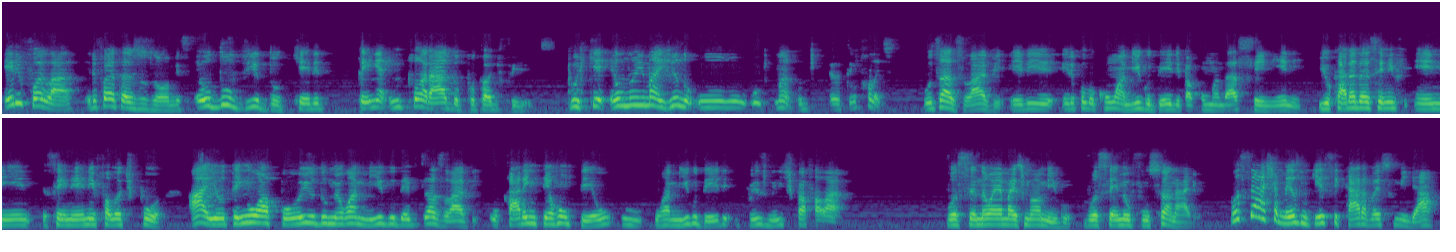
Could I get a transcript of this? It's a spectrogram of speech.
Ele foi lá, ele foi atrás dos nomes. Eu duvido que ele tenha implorado pro Todd Phillips. Porque eu não imagino o. o mano, eu tenho que falar isso. O Zaslav, ele, ele colocou um amigo dele para comandar a CNN. E o cara da CNN, CNN falou, tipo, Ah, eu tenho o apoio do meu amigo David Zaslav. O cara interrompeu o, o amigo dele, o Chris Smith, pra falar: Você não é mais meu amigo, você é meu funcionário. Você acha mesmo que esse cara vai se humilhar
